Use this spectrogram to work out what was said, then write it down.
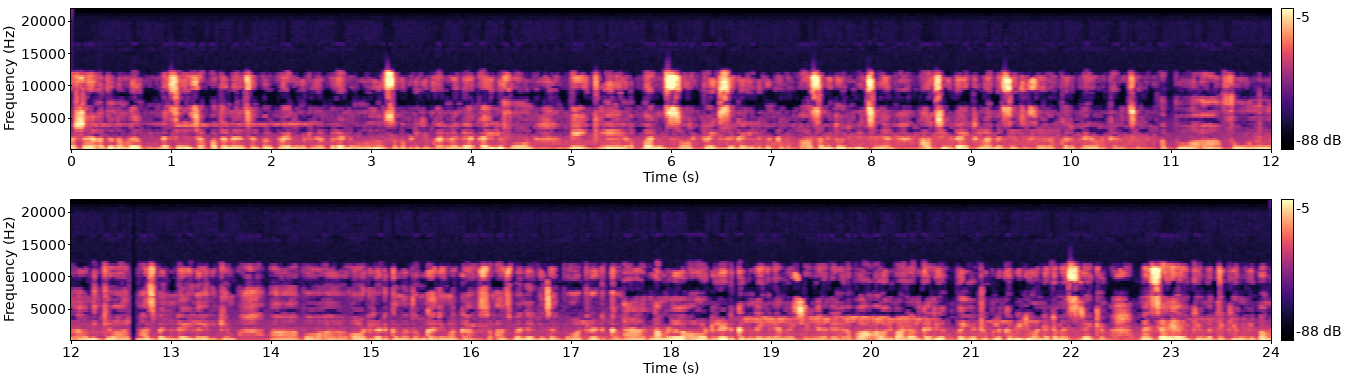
പക്ഷെ അത് നമ്മൾ മെസ്സേജ് അപ്പോൾ തന്നെ ചിലപ്പോൾ റിപ്ലൈ ഒന്നും കിട്ടില്ല. ചിലപ്പോൾ രണ്ട് മൂന്ന് ദിവസമൊക്കെ പിടിക്കും. കാരണം എന്റെ കയ്യിൽ phone weekly once or twice കയ്യിൽ കിട്ടുള്ളൂ അപ്പോൾ ആ സമയത്ത് ഒരുമിച്ച് ഞാൻ ആർച്ചീവ്ഡ് ആയിട്ടുള്ള മെസ്സേജസിനൊക്കെ റിപ്ലൈ കൊടുക്കുകയാണ് ചെയ്യുന്നത്. അപ്പോൾ ഫോൺ മിക്കവാറും ഹസ്ബൻഡിന്റെ കയ്യിലായിരിക്കും. അപ്പോൾ ഓർഡർ എടുക്കുന്നതും കാര്യങ്ങളൊക്കെ ഹസ്ബൻഡായിരിക്കും ചിലപ്പോൾ ഓർഡർ എടുക്കുക. നമ്മൾ ഓർഡർ എടുക്കുന്നത് എങ്ങനെയാണെന്ന് വെച്ച് കഴിഞ്ഞാൽ അപ്പോൾ ഒരുപാട് ആൾക്കാർ ഇപ്പോൾ യൂട്യൂബിലൊക്കെ വീഡിയോ കണ്ടിട്ട് മെസ്സേജ് അയക്കും. മെസ്സേജ് അയക്കുമ്പോഴത്തേക്കും ഇപ്പം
